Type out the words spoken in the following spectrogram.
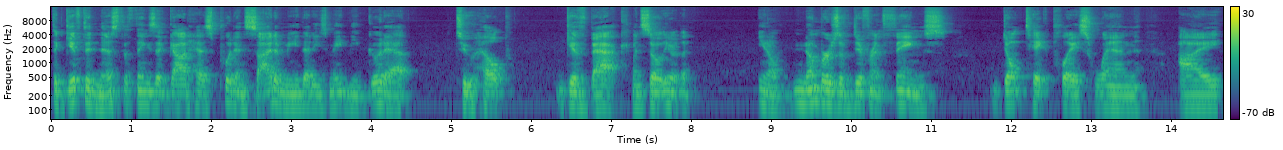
the giftedness, the things that God has put inside of me that He's made me good at to help give back. And so, you know, you know, numbers of different things don't take place when I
